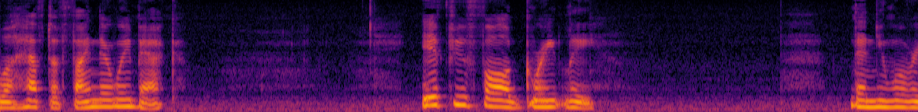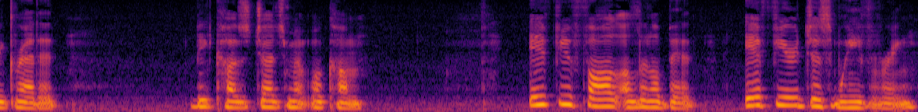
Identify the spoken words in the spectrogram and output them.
will have to find their way back. If you fall greatly, then you will regret it because judgment will come. If you fall a little bit, if you're just wavering,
